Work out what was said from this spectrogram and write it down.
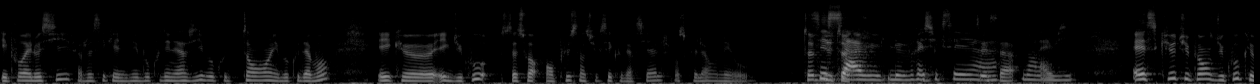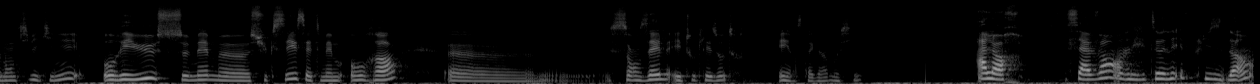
Et pour elle aussi, enfin je sais qu'elle y met beaucoup d'énergie, beaucoup de temps et beaucoup d'amour et que et que du coup ça soit en plus un succès commercial. Je pense que là on est au top du top. C'est ça, oui, le vrai succès euh, dans la vie. Est-ce que tu penses du coup que mon petit bikini aurait eu ce même euh, succès, cette même aura sans elle et toutes les autres Et Instagram aussi Alors, ça va en étonner plus d'un.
